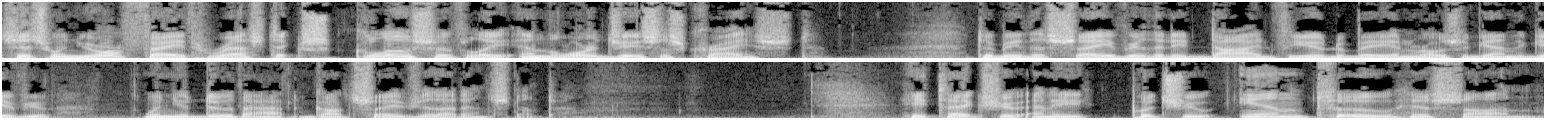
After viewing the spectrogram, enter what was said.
Since when your faith rests exclusively in the Lord Jesus Christ, to be the Savior that He died for you to be and rose again to give you. When you do that, God saves you that instant. He takes you and He puts you into His Son.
